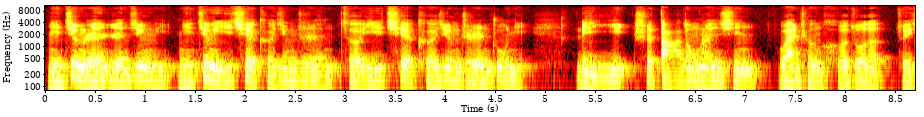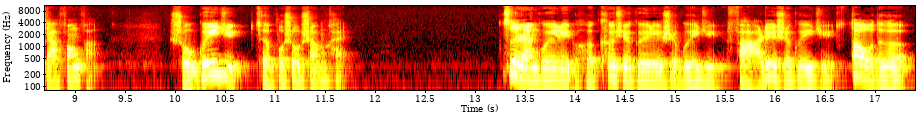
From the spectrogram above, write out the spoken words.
你敬人，人敬你；你敬一切可敬之人，则一切可敬之人助你。礼仪是打动人心、完成合作的最佳方法。守规矩则不受伤害。自然规律和科学规律是规矩，法律是规矩，道德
